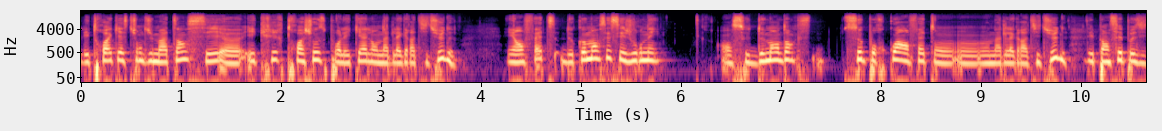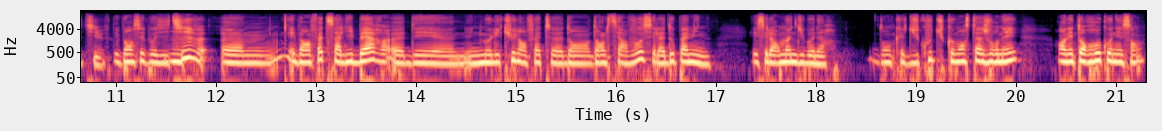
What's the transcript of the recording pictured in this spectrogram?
Les trois questions du matin, c'est euh, écrire trois choses pour lesquelles on a de la gratitude. Et en fait, de commencer ses journées en se demandant ce pourquoi en fait on, a de la gratitude, Des pensées positives. des pensées positives, euh, et ben en fait ça libère euh, des, euh, une molécule en fait dans, dans le cerveau, c'est la dopamine et c'est l'hormone du bonheur. Donc du coup tu commences ta journée en étant reconnaissant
